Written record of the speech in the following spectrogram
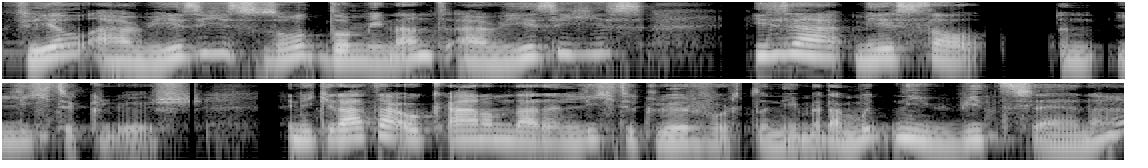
veel aanwezig is, zo dominant aanwezig is, is dat meestal een lichte kleur. En ik raad dat ook aan om daar een lichte kleur voor te nemen. Dat moet niet wit zijn, hè?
